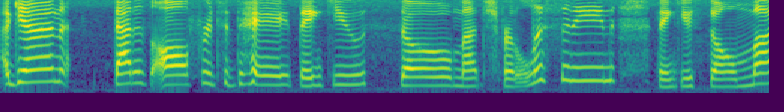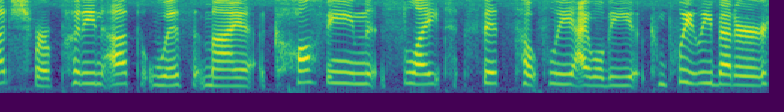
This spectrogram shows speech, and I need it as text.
again, that is all for today. Thank you so much for listening. Thank you so much for putting up with my coughing slight fits. Hopefully, I will be completely better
